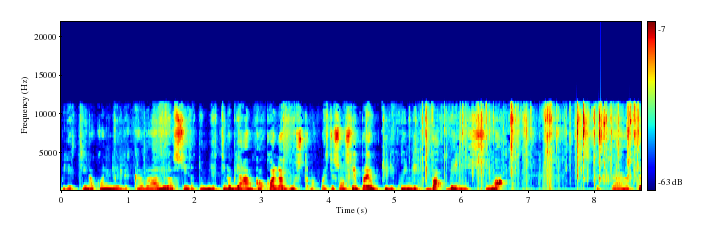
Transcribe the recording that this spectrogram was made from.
bigliettino con il cavallo si sì, dato un bigliettino bianco con la busta ma questi sono sempre utili quindi va benissimo. Aspettate.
